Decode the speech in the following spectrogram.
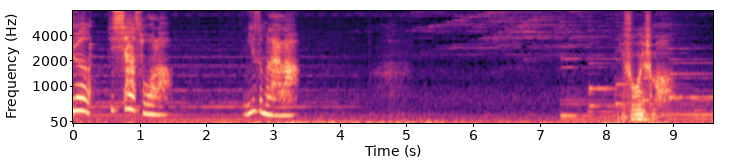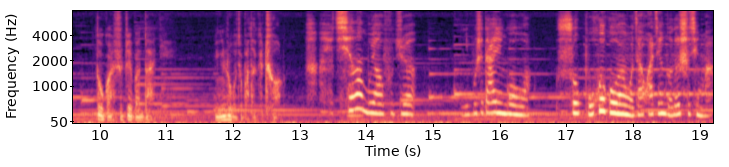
君，你吓死我了！你怎么来了？你说为什么？窦管事这般待你，明日我就把他给撤了。哎呀，千万不要，夫君！你不是答应过我，说不会过问我在花间阁的事情吗？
